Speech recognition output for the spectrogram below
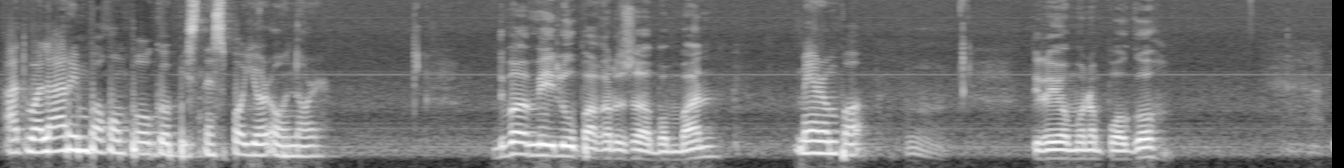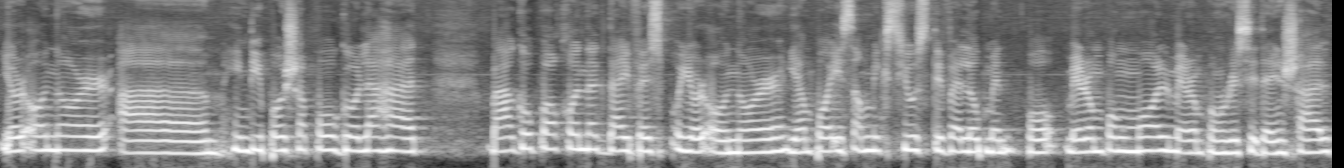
At wala rin po akong Pogo business po, Your Honor. Di ba may lupa ka doon sa Bamban? Meron po. Tinayo mo ng Pogo? Your Honor, um, hindi po siya Pogo lahat. Bago po ako nag-divest po, Your Honor, yan po ay isang mixed-use development po. Meron pong mall, meron pong residential.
